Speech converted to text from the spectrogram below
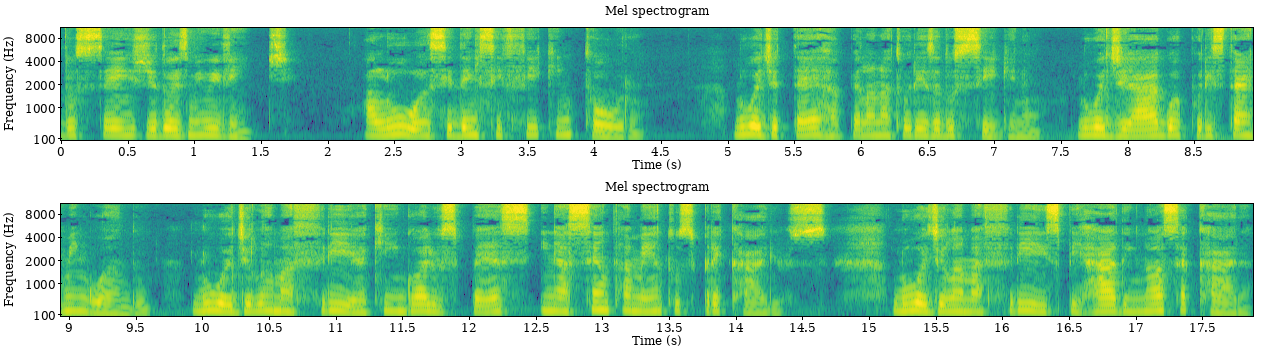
de 6 de 2020. A lua se densifica em touro. Lua de terra pela natureza do signo. Lua de água por estar minguando. Lua de lama fria que engole os pés em assentamentos precários. Lua de lama fria espirrada em nossa cara.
